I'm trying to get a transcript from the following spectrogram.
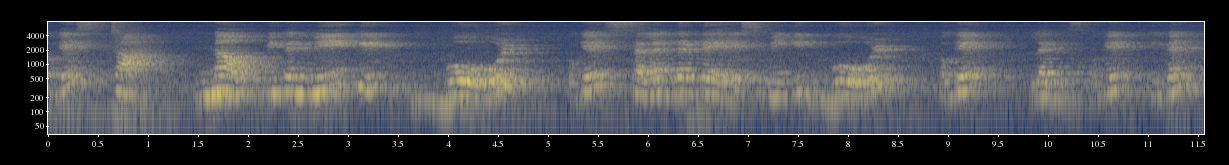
Okay, star. Now we can make it bold. Okay, select the text, make it bold. Okay, like this. Okay, you can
